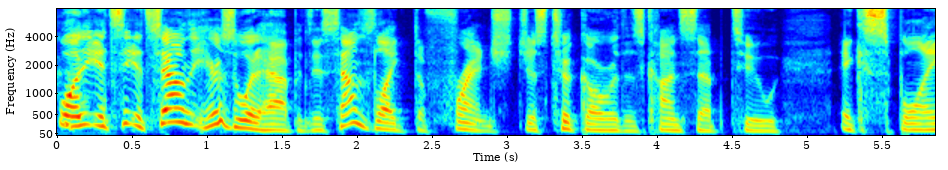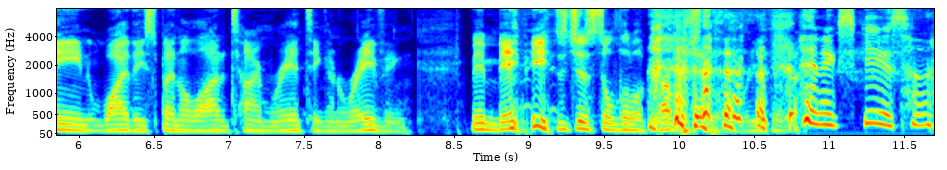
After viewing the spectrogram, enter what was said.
Well, it's it sounds. Here's what happens. It sounds like the French just took over this concept to explain why they spend a lot of time ranting and raving. Maybe, maybe it's just a little cover story. What do you think? An excuse, huh?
